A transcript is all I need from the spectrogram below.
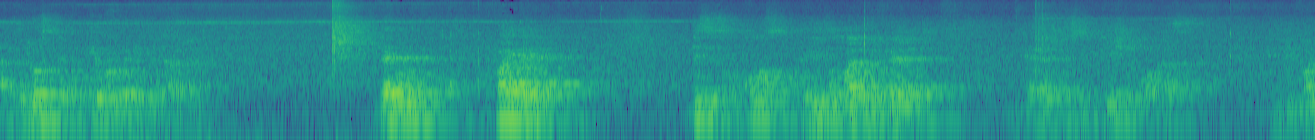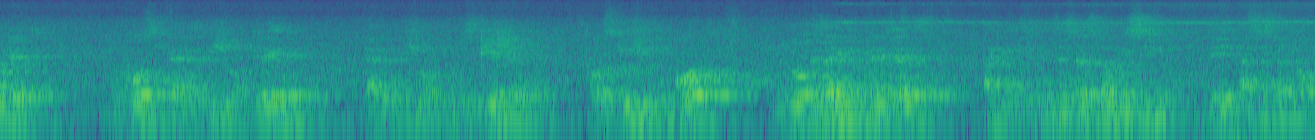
at the doorstep of everybody in the country. Then, finally, this is of course the reason why we felt there is justification for us to be funded because there is the issue of training, there is the issue of investigation, prosecution in court, you know, gathering intelligence, and it is in this respect we see the assistance of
